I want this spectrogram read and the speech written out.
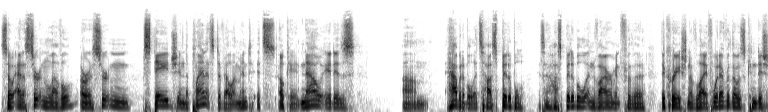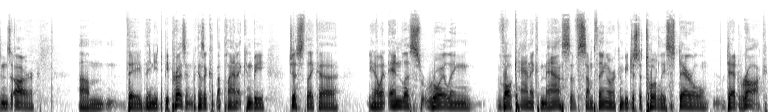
so at a certain level or a certain stage in the planet's development it's okay now it is um, habitable, it's hospitable. It's a hospitable environment for the, the creation of life. Whatever those conditions are, um, they they need to be present because a, a, planet can be just like a you know an endless roiling volcanic mass of something, or it can be just a totally sterile dead rock.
